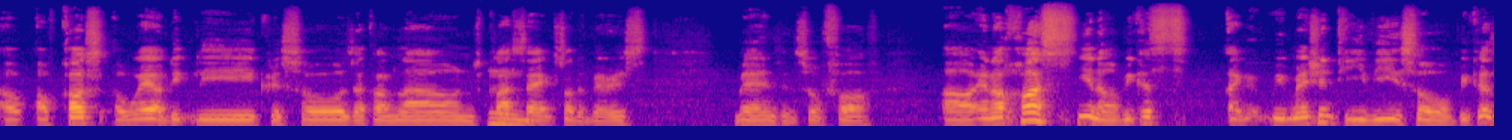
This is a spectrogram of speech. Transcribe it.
of, of course, aware of Dick Lee, Chris Ho, Zircon Lounge, Class Mm. X, all the various bands and so forth. Uh, and of course, you know, because like we mentioned TV, so because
